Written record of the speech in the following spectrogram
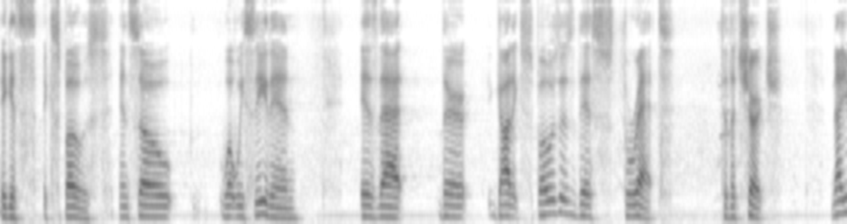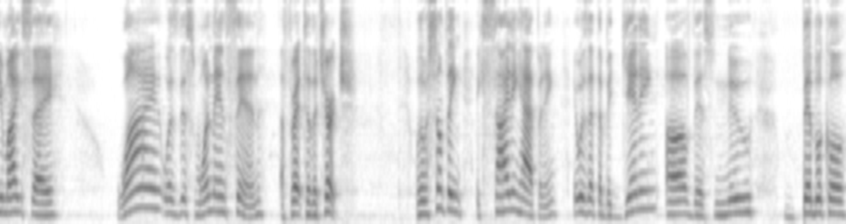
it gets exposed. And so what we see then is that there God exposes this threat to the church. Now you might say, why was this one man's sin a threat to the church? Well, there was something exciting happening. It was at the beginning of this new biblical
